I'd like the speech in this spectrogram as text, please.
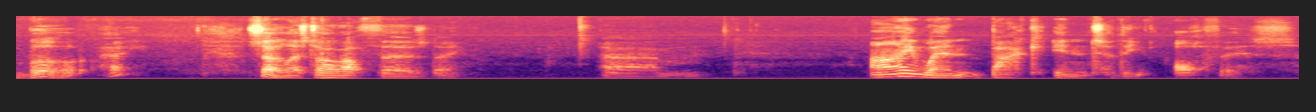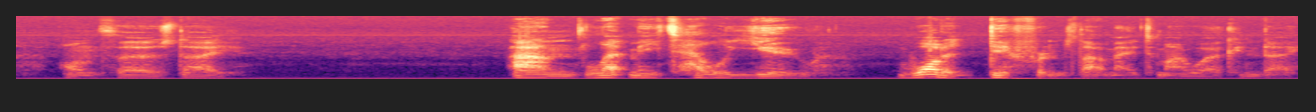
but, hey. So, let's talk about Thursday. Um, I went back into the office on Thursday. And let me tell you what a difference that made to my working day.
